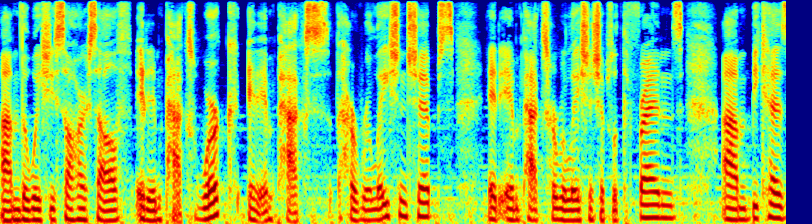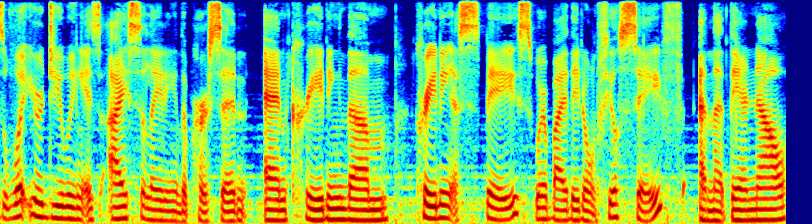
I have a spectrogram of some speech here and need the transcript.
um, the way she saw herself. It impacts work, it impacts her relationships, it impacts her relationships with friends. Um, because what you're doing is isolating the person and creating them creating a space whereby they don't feel safe and that they are now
